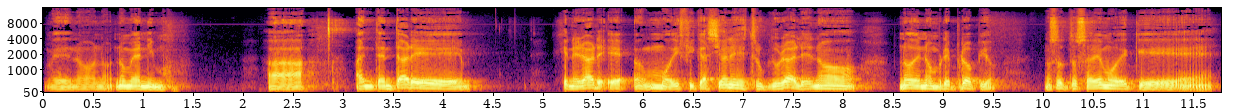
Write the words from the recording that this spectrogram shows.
no, no, me animo a, intentar eh, generar eh, modificaciones estructurales, no, no de nombre propio. Nosotros sabemos de que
